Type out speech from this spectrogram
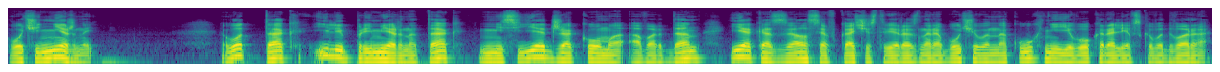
очень нежный». Вот так или примерно так месье Джакомо Авардан и оказался в качестве разнорабочего на кухне его королевского двора.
